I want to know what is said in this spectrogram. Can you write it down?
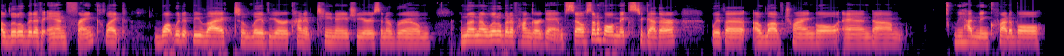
a little bit of Anne Frank, like what would it be like to live your kind of teenage years in a room, and then a little bit of Hunger Games. So sort of all mixed together with a, a love triangle, and um, we had an incredible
